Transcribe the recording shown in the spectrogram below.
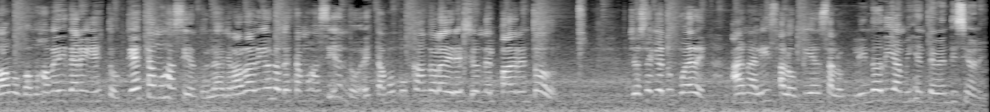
Vamos, vamos a meditar en esto. ¿Qué estamos haciendo? ¿Le agrada a Dios lo que estamos haciendo? ¿Estamos buscando la dirección del Padre en todo? Yo sé que tú puedes. Analízalo, piénsalo. Lindo día, mi gente. Bendiciones.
